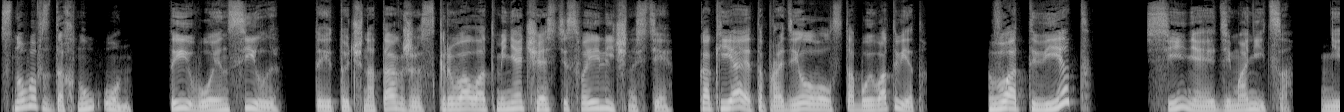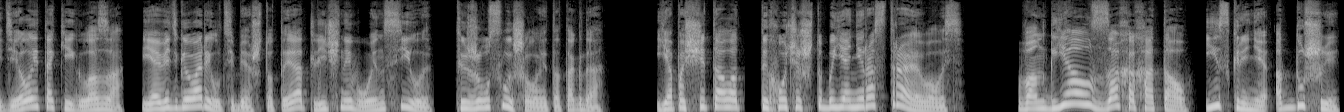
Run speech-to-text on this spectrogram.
Снова вздохнул он. Ты воин силы. Ты точно так же скрывала от меня части своей личности, как я это проделывал с тобой в ответ. В ответ? Синяя демоница. Не делай такие глаза. Я ведь говорил тебе, что ты отличный воин силы, ты же услышала это тогда. Я посчитала, ты хочешь, чтобы я не расстраивалась. Ван Гьял захохотал, искренне, от души,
